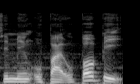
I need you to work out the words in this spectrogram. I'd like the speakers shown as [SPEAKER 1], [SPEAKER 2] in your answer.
[SPEAKER 1] 新明五百五波庇。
